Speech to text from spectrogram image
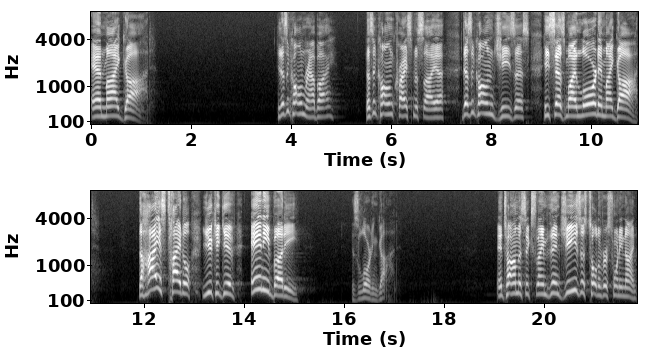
and my God. He doesn't call him rabbi, doesn't call him Christ Messiah, he doesn't call him Jesus. He says, My Lord and my God. The highest title you could give anybody is Lord and God. And Thomas exclaimed, Then Jesus told him, verse 29,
